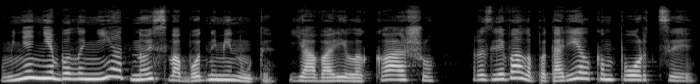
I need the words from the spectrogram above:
У меня не было ни одной свободной минуты. Я варила кашу, разливала по тарелкам порции,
